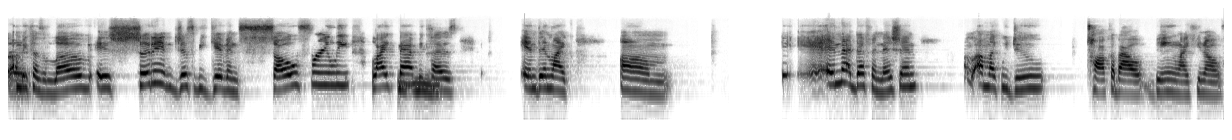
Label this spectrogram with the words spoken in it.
Right. because love is shouldn't just be given so freely like that Mhm. because and then like um in that definition, I'm like, we do talk about being like, you know,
